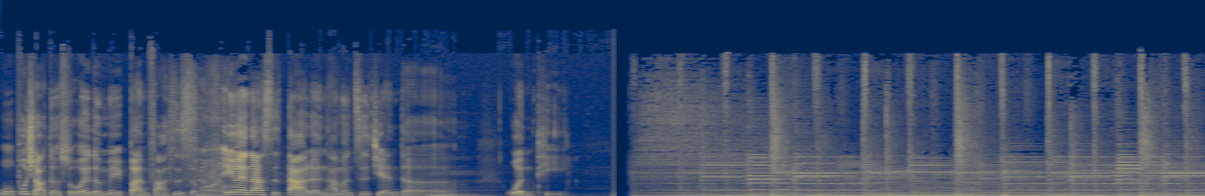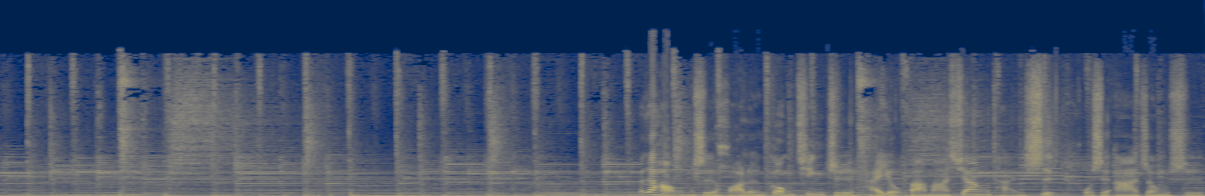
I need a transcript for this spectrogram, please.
我不晓得所谓的没办法是什么，因为那是大人他们之间的问题。大家好，我们是华人共亲职，还有爸妈相谈室，我是阿中师。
